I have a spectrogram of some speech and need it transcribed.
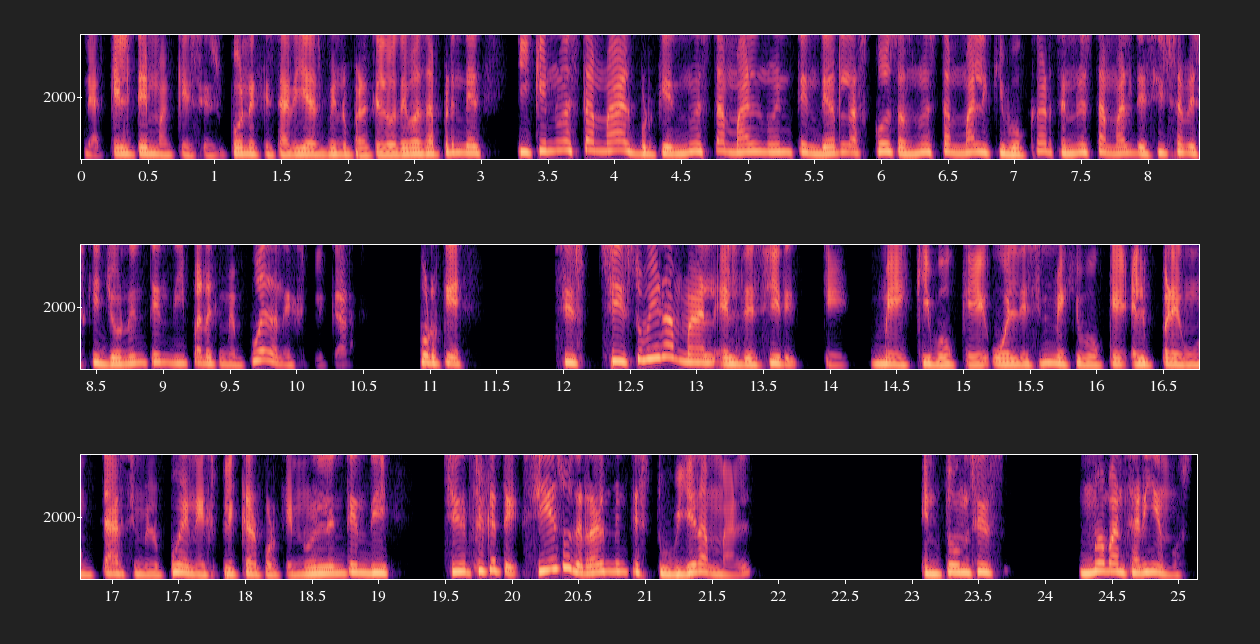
de aquel tema que se supone que estarías viendo para que lo debas aprender y que no está mal, porque no está mal no entender las cosas, no está mal equivocarse, no está mal decir, sabes que yo no entendí para que me puedan explicar, porque si, estuviera mal el decir que me equivoqué o el decir me equivoqué, el preguntar si me lo pueden explicar porque no lo entendí, si, fíjate, si eso de realmente estuviera mal, entonces no avanzaríamos.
